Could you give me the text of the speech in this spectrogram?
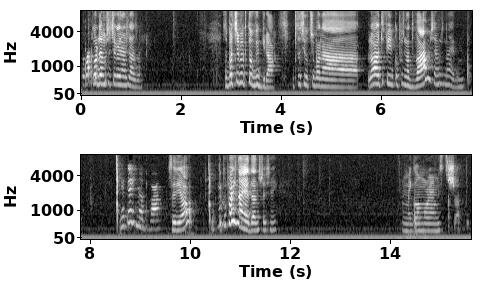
Zobaczymy. Kurde, muszę czekać na żelazo. Zobaczymy, kto wygra. Kto się utrzyma na... No, ale ty film kupisz na dwa? Myślałem, że na jeden. Ja też na dwa. Serio? Ty kupałeś na jeden wcześniej. Oh my god, Maria jest. Shopping,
